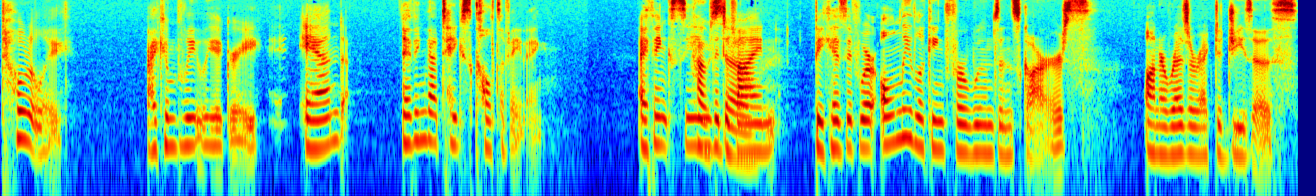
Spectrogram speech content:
totally. I completely agree. And I think that takes cultivating. I think seeing How the so? divine, because if we're only looking for wounds and scars on a resurrected Jesus,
